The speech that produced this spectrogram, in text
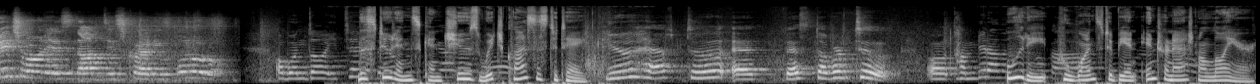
Which one is not described Pororo? The students can choose which classes to take. You have to at best double two. Oh, Uri, who wants to be an international lawyer,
